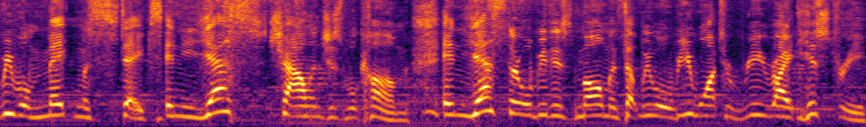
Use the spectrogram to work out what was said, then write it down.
we will make mistakes and yes, challenges will come. And yes, there will be these moments that we will we want to rewrite history.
